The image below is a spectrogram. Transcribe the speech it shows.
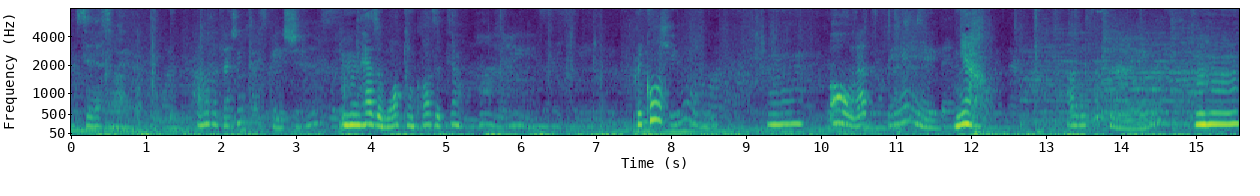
Let's see this one. Oh, the bedrooms are spacious. hmm It has a walk-in closet too. Oh, nice. Pretty cool. Cute. hmm Oh, that's big. Yeah. Oh, this is nice. hmm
